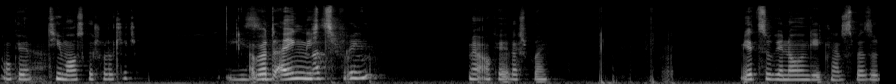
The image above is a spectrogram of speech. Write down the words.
Okay, Ja. Team ausgeschaltet. Easy. Aber eigentlich. Lass springen. Ja, okay, lass springen. Jetzt so genau im Gegner, das wäre so.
